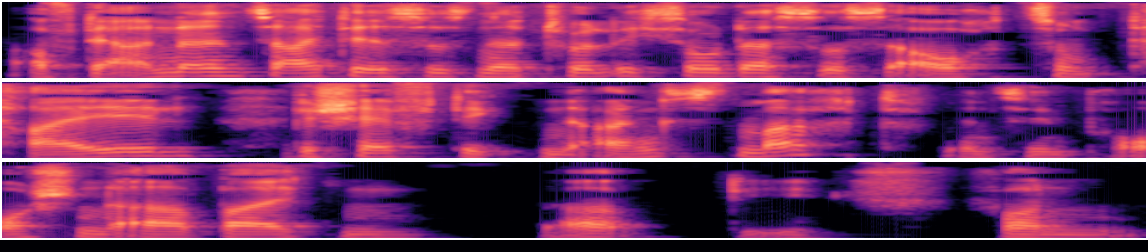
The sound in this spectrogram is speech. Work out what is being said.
Auf der anderen Seite ist es natürlich so, dass es auch zum Teil Beschäftigten Angst macht, wenn sie in Branchen arbeiten, ja, die von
